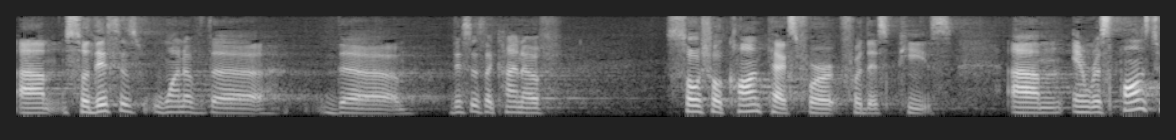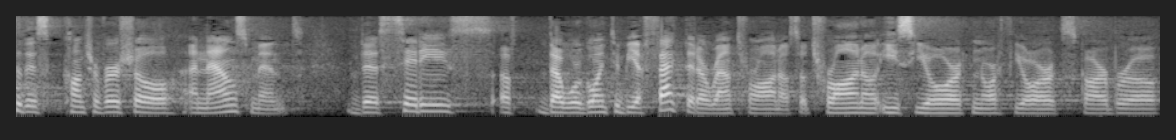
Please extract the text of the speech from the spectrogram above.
Um, so, this is one of the, the this is the kind of social context for, for this piece. Um, in response to this controversial announcement, the cities of, that were going to be affected around Toronto, so Toronto, East York, North York, Scarborough,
